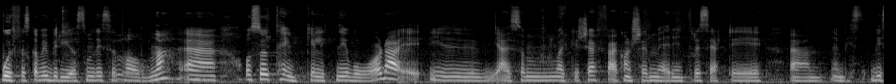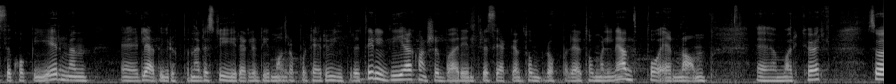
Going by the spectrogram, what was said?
Hvorfor skal vi bry oss om disse tallene? Eh, og så tenke litt nivåer. Da. Jeg som markedssjef er kanskje mer interessert i eh, visse kopier, men eh, ledergruppen eller styret eller de man rapporterer videre til, de er kanskje bare interessert i en tommel opp eller tommel ned på en eller annen eh, markør. Så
